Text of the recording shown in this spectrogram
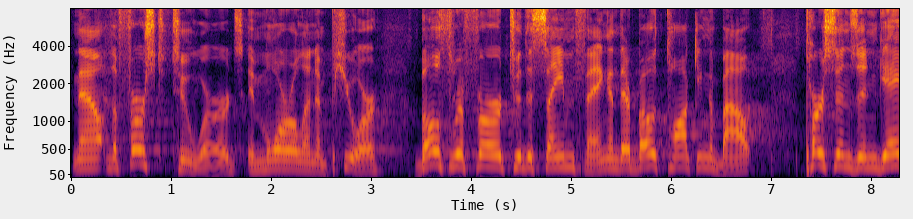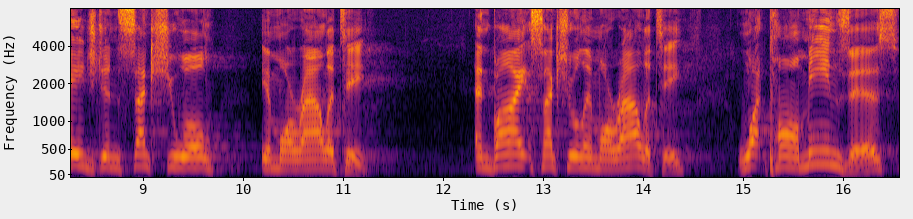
Now, the first two words, immoral and impure, both refer to the same thing, and they're both talking about persons engaged in sexual immorality. And by sexual immorality, what Paul means is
